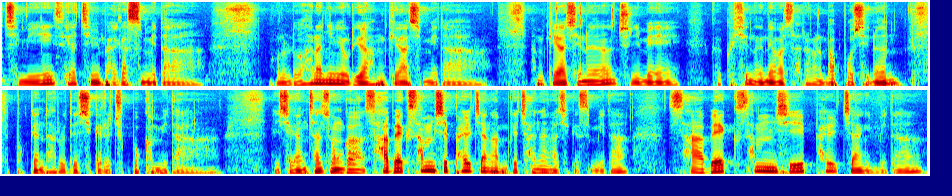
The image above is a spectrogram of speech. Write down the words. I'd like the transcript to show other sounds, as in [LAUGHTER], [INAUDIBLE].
아침이 새 아침이 밝았습니다. 오늘도 하나님이 우리와 함께 하십니다. 함께 하시는 주님의 그 크신 은혜와 사랑을 맛보시는 복된 하루 되시기를 축복합니다. 이 시간 찬송가 438장 함께 찬양하시겠습니다. 438장입니다.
